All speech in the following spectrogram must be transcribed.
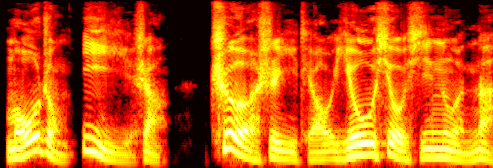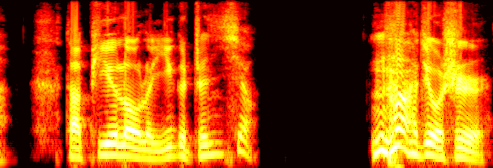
某种意义上，这是一条优秀新闻呐！它披露了一个真相，那就是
